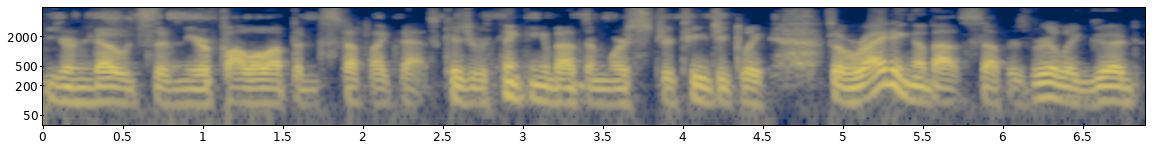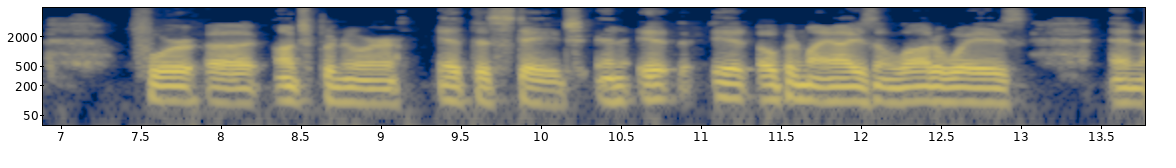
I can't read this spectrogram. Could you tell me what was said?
your notes and your follow up and stuff like that, because you were thinking about them more strategically. So writing about stuff is really good for uh, entrepreneur at this stage, and it it opened my eyes in a lot of ways, and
